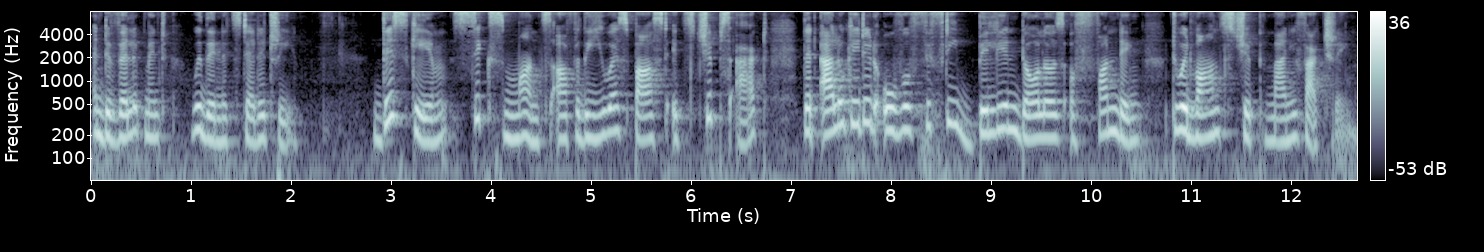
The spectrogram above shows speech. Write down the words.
and development within its territory. This came six months after the US passed its CHIPS Act that allocated over $50 billion of funding to advance chip manufacturing.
